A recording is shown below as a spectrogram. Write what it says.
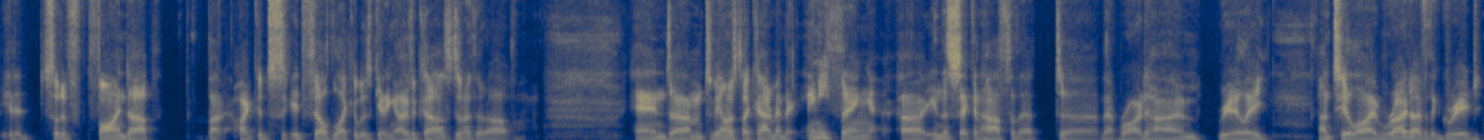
it had sort of fined up, but I could, it felt like it was getting overcast. And I thought, oh. And um, to be honest, I can't remember anything uh, in the second half of that uh, that ride home really, until I rode over the grid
